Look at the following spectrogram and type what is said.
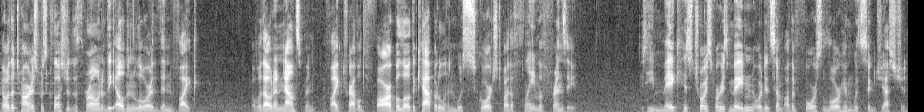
No other tarnish was closer to the throne of the Elden Lord than Vyke. But without an announcement, Vyke traveled far below the capital and was scorched by the flame of frenzy. Did he make his choice for his maiden, or did some other force lure him with suggestion?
